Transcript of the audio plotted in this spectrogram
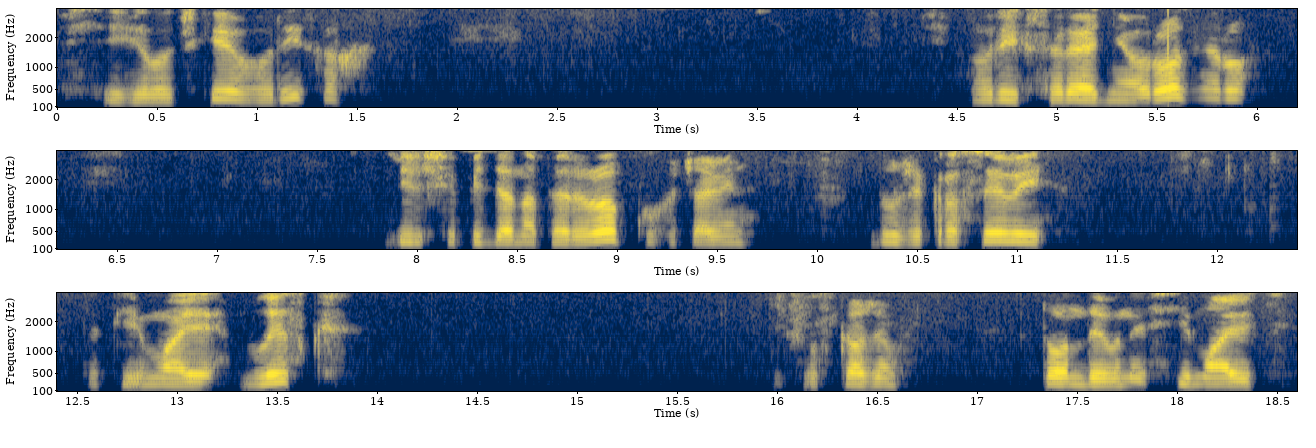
Всі гілочки в горіхах. Горіх середнього розміру. Більше піде на переробку, хоча він дуже красивий. Такий має блиск. Якщо скажемо, тон, де вони всі мають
